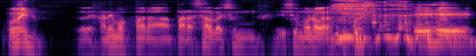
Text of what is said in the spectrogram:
Bueno, lo dejaremos para, para Salva y su, y su monográfico. Eh,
